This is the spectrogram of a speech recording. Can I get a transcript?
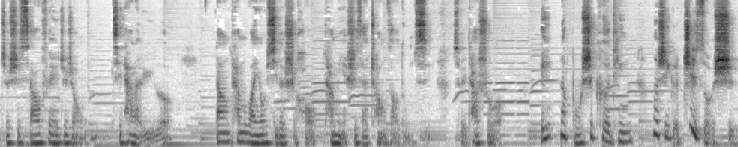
就是消费这种其他的娱乐。当他们玩游戏的时候，他们也是在创造东西。所以他说，诶，那不是客厅，那是一个制作室。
